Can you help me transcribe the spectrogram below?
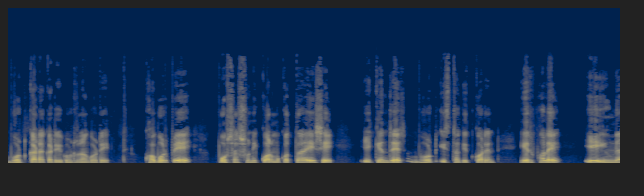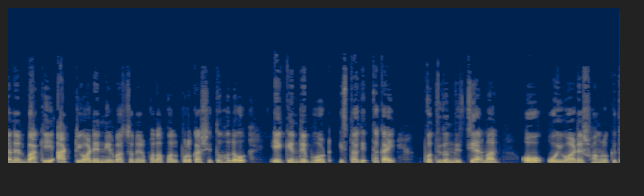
ভোট কাটাকাটির ঘটনা ঘটে। খবর পেয়ে প্রশাসনিক কর্মকর্তারা এসে এ কেন্দ্রের ভোট স্থগিত করেন। এর ফলে এ ইউনিয়নের বাকি আটটি ওয়ার্ডের নির্বাচনের ফলাফল প্রকাশিত হলেও এ কেন্দ্রে ভোট স্থগিত থাকায় প্রতিদ্বন্দ্বী চেয়ারম্যান ও ওই ওয়ার্ডের সংরক্ষিত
